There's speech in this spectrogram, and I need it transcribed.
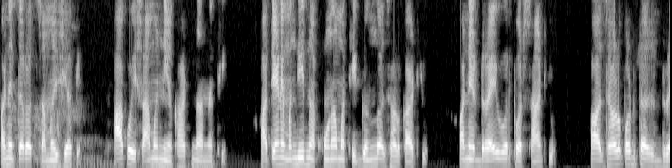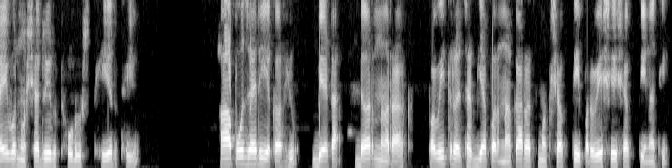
અને તરત સમજ્યા કે આ કોઈ સામાન્ય ઘટના નથી. આ તેણે મંદિરના ખૂણામાંથી ગંગાજળ કાઢ્યું અને ડ્રાઈવર પર છાંટ્યું આ જળ પડતા ડ્રાઈવરનું શરીર થોડું સ્થિર થયું. આ પૂજારીએ કહ્યું, બેટા, ડર ન રાખ. પવિત્ર જગ્યા પર નકારાત્મક શક્તિ પ્રવેશી શકતી નથી.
